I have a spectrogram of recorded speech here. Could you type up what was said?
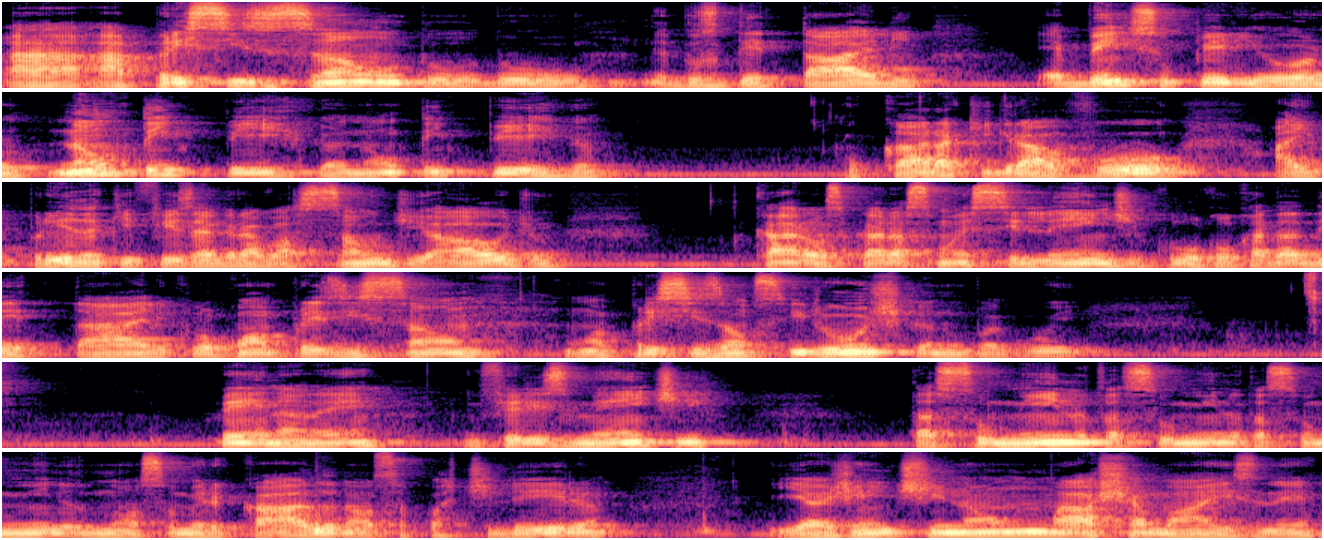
a, a precisão do, do, dos detalhes é bem superior. Não tem perca, não tem perca. O cara que gravou, a empresa que fez a gravação de áudio, cara, os caras são excelentes, colocou cada detalhe, colocou uma precisão, uma precisão cirúrgica no bagulho. Pena, né? Infelizmente, tá sumindo, tá sumindo, tá sumindo do nosso mercado, da nossa partilheira, e a gente não acha mais, né?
